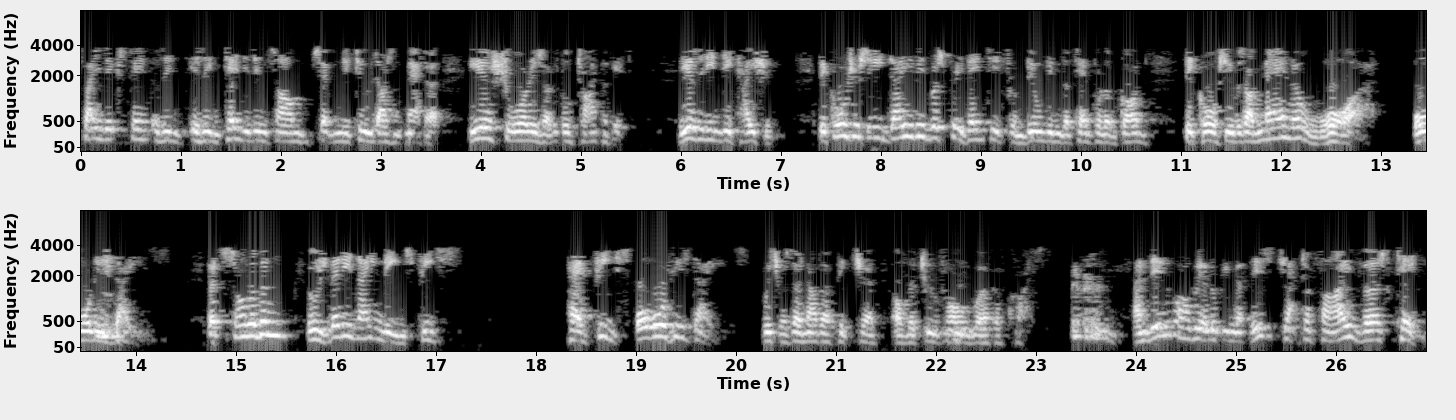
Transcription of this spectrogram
same extent as is intended in Psalm 72 doesn't matter. Here sure is a little type of it. Here's an indication. Because you see, David was prevented from building the temple of God because he was a man of war all his days. But Solomon, whose very name means peace, had peace all his days which was another picture of the twofold mm. work of Christ. and then while we are looking at this, chapter 5, verse 10.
